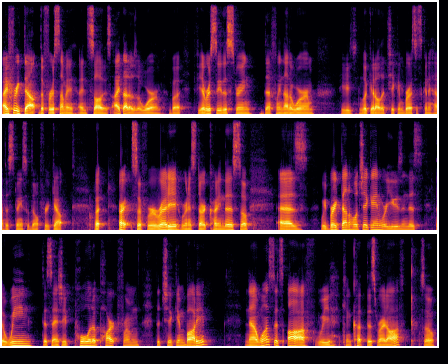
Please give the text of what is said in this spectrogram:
I freaked out the first time I, I saw this. I thought it was a worm, but if you ever see this string, definitely not a worm. If you look at all the chicken breasts, it's gonna have the string, so don't freak out. But all right, so if we're ready, we're gonna start cutting this. So as we break down the whole chicken, we're using this the wing to essentially pull it apart from the chicken body. Now once it's off, we can cut this right off. So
